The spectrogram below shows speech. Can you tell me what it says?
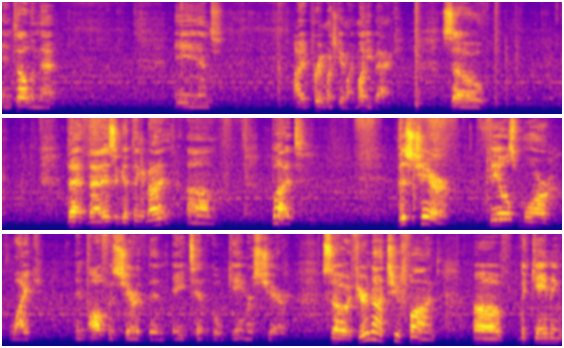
and tell them that and I pretty much get my money back so that that is a good thing about it um, but this chair feels more like an office chair than a typical gamer's chair. So if you're not too fond of the gaming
